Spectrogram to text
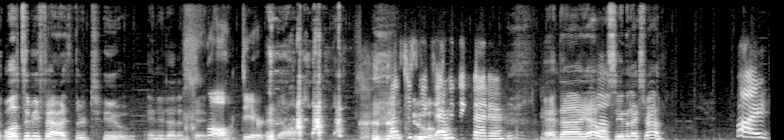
well, to be fair, I threw two in your dead end cave. oh dear god. That just Two makes them. everything better. And uh, yeah, we'll see you in the next round. Bye.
